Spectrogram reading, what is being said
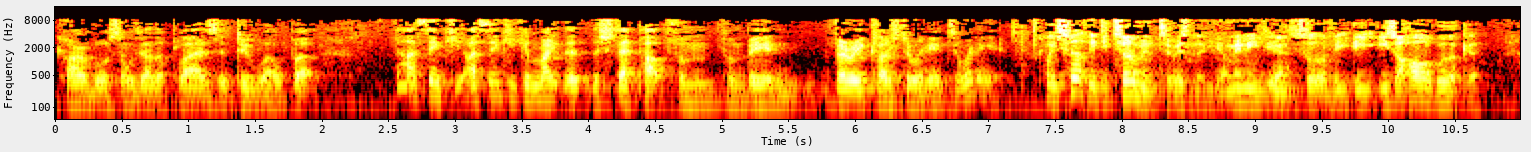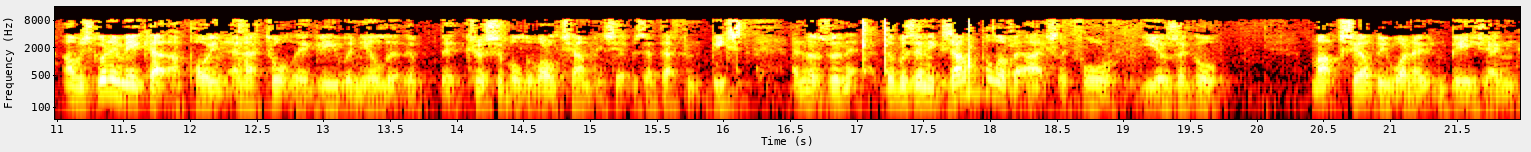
Kyren and all the other players that do well, but. I think he- I think he can make the, the step up from, from being very close to winning it to winning it. Well, he's certainly determined to, isn't he? I mean, he, he's sort of he, he's a hard worker. I was going to make a, a point, and I totally agree with Neil that the, the Crucible, the World Championship, was a different beast. And there was an, there was an example of it actually four years ago. Mark Selby won out in Beijing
